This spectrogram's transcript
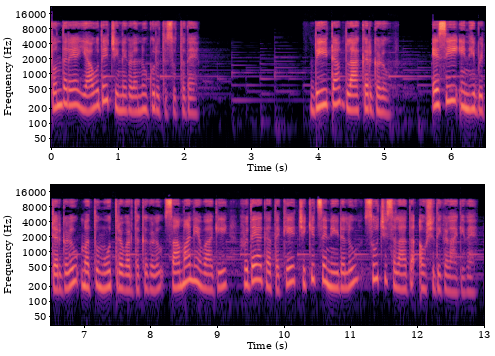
ತೊಂದರೆಯ ಯಾವುದೇ ಚಿಹ್ನೆಗಳನ್ನು ಗುರುತಿಸುತ್ತದೆ. ಬೀಟಾ ಬ್ಲಾಕರ್ಗಳು, ಎಸಿ ಇನ್ಹಿಬಿಟರ್ಗಳು ಮತ್ತು ಮೂತ್ರವರ್ಧಕಗಳು ಸಾಮಾನ್ಯವಾಗಿ ಹೃದಯಾಘಾತಕ್ಕೆ ಚಿಕಿತ್ಸೆ ನೀಡಲು ಸೂಚಿಸಲಾದ ಔಷಧಿಗಳಾಗಿವೆ.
